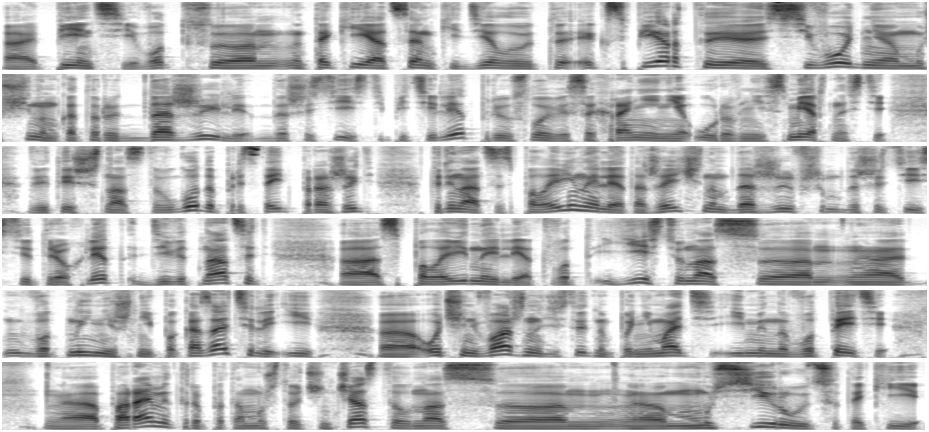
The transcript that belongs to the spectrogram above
э, пенсии. Вот э, такие оценки делают эксперты. Сегодня мужчинам, которые дожили до 65 лет при условии сохранения уровней смертности 2016 года, предстоит прожить 13,5 лет, а женщинам, дожившим до 63 лет, 19 а, лет. Вот есть у нас Э, вот нынешние показатели, и э, очень важно действительно понимать именно вот эти э, параметры, потому что очень часто у нас муссируются такие,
